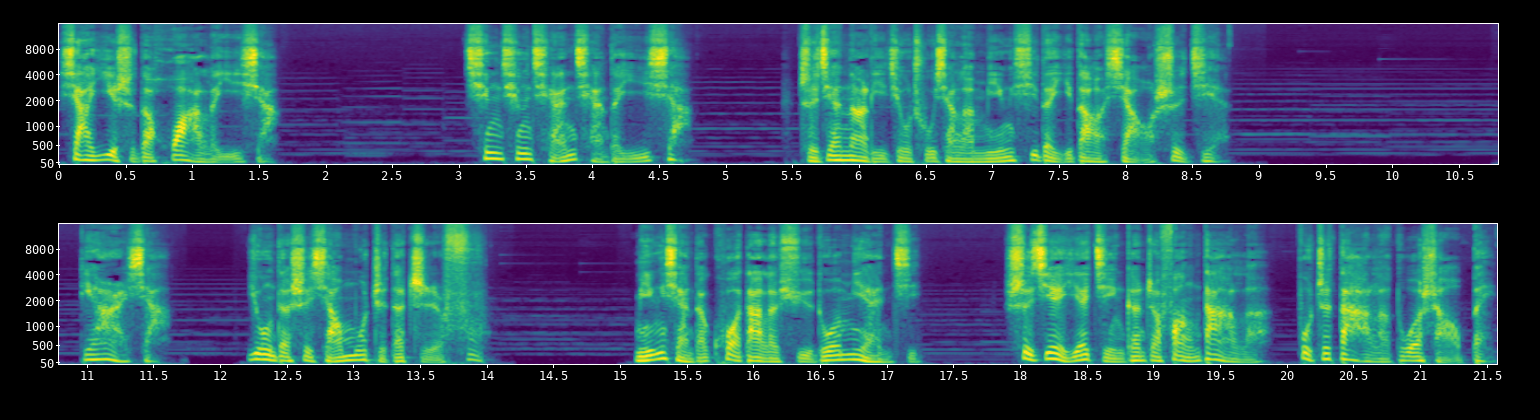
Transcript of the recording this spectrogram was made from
下意识的画了一下，轻轻浅浅的一下，只见那里就出现了明晰的一道小世界。第二下，用的是小拇指的指腹，明显的扩大了许多面积，世界也紧跟着放大了，不知大了多少倍。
